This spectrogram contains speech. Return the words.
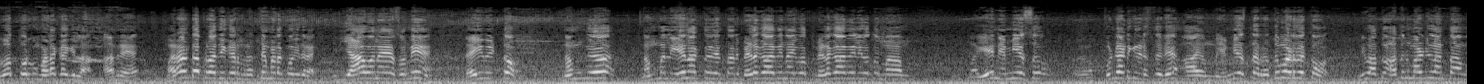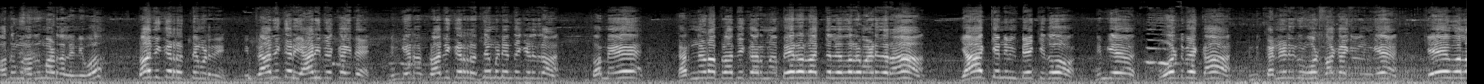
ಇವತ್ತವರೆಗೂ ಮಾಡಕ್ಕಾಗಿಲ್ಲ. ಆದ್ರೆ ಮರಾಠ ಪ್ರಾಧಿಕಾರ ರಚನೆ ಮಾಡಕ್ ಹೋಗಿದ್ರೆ ಇದು ಯಾವ ನ್ಯಾಯ ಸ್ವಾಮಿ? ದಯವಿಟ್ಟು ನಮ್ಗೆ ನಮ್ಮಲ್ಲಿ ಏನಾಗ್ತದೆ ಅಂತಂದ್ರೆ ಬೆಳಗಾವಿನ ಇವತ್ತು ಬೆಳಗಾವಿಯಲ್ಲಿ ಇವತ್ತು ಏನು ಎಂ ಎಸ್ ಪುಂಡಾಟಿಕೆ ನಡೆಸ್ತದೆ, ಆ ಎಂ ಎಸ್ ರದ್ದು ಮಾಡಬೇಕು. ನೀವು ಅದನ್ನ ಅದನ್ನ ಮಾಡಲಿಲ್ಲ ಅಂತ ಅದನ್ನ ಅದನ್ನ ಮಾಡಲ್ಲ ನೀವು? ಪ್ರಾಧಿಕಾರ ರಚನೆ ಮಾಡಿದ್ರಿ. ಈ ಪ್ರಾಧಿಕಾರ ಯಾರಿಗೆ ಬೇಕಾಗಿದೆ? ನಿಮ್ಗೆ ಏನಾದ್ರು ಪ್ರಾಧಿಕಾರ ರಚನೆ ಮಾಡಿ ಅಂತ ಕೇಳಿದ್ರ ಸ್ವಾಮಿ, ಕನ್ನಡ ಪ್ರಾಧಿಕಾರನ ಬೇರೆ ರಾಜ್ಯದಲ್ಲಿ ಎಲ್ಲರೂ ಮಾಡಿದಾರ? ಯಾಕೆ ನಿಮ್ಗೆ ಬೇಕಿದು? ನಿಮ್ಗೆ ಓಟ್ ಬೇಕಾ? ನಿಮ್ಗೆ ಕನ್ನಡಿಗರು ಓಟ್ ಸಾಕಾಗಿಲ್ಲ ನಿಮ್ಗೆ? ಕೇವಲ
